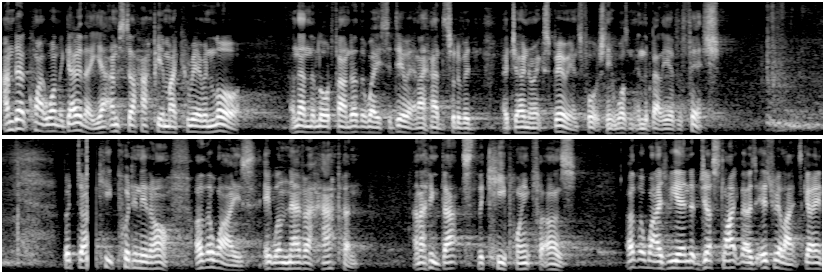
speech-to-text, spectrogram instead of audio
I don't quite want to go there yet. I'm still happy in my career in law. And then the Lord found other ways to do it, and I had sort of a, a Jonah experience. Fortunately, it wasn't in the belly of a fish. But don't keep putting it off. Otherwise, it will never happen. And I think that's the key point for us. Otherwise, we end up just like those Israelites going,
